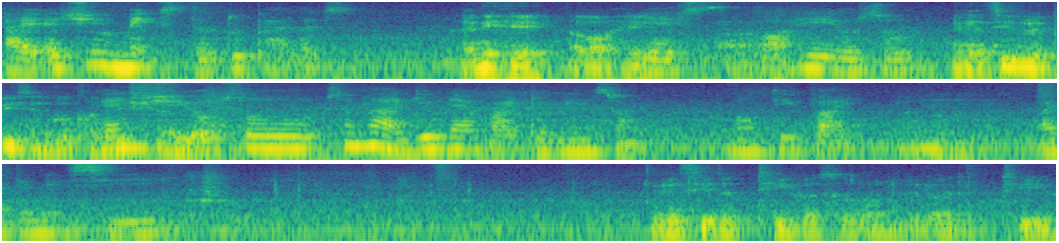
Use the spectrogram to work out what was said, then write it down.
I actually mix the two pellets. Any hay? A lot of hay? Yes, got hay also. You can see the rabbit is in good condition. Then she also, sometimes I give them vitamins, one, multivite, Mm. vitamin C. You can see the teeth also. At the teeth.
